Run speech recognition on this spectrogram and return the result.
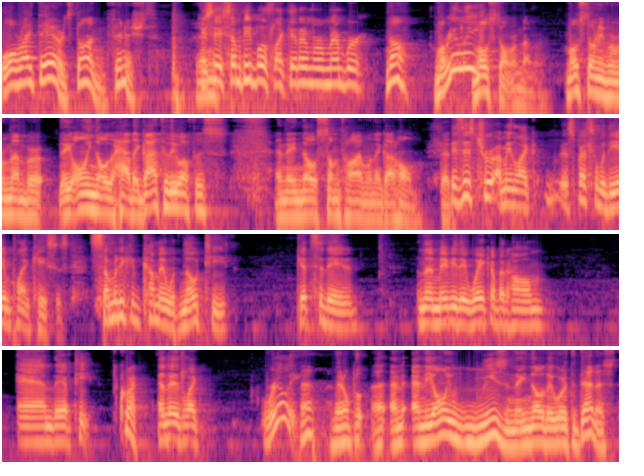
all right there. It's done, finished. You say some people it's like they don't remember. No. Really? Most don't remember. Most don't even remember. They only know how they got to the office and they know sometime when they got home. That, Is this true? I mean, like especially with the implant cases, somebody could come in with no teeth, get sedated, and then maybe they wake up at home and they have teeth, correct. and they're like, really? Yeah, and they don't. put- And and the only reason they know they were at the dentist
